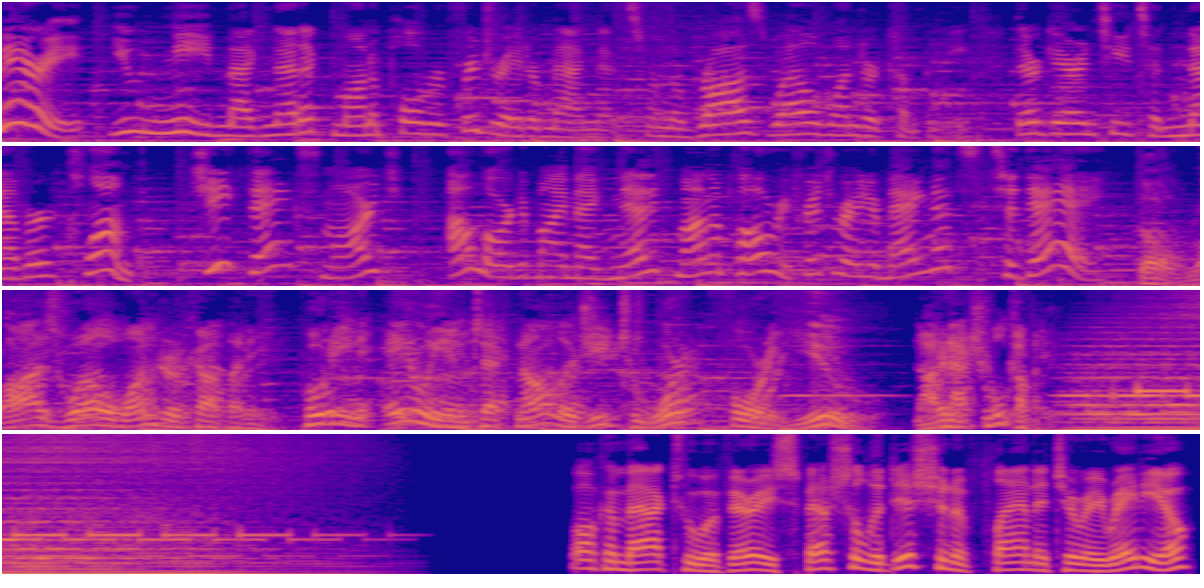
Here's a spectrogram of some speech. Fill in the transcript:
Mary, you need magnetic monopole refrigerator magnets from the Roswell Wonder Company. They're guaranteed to never clump. Gee, thanks, Marge. I'll order my magnetic monopole refrigerator magnets today. The Roswell Wonder Company, putting alien technology to work for you, not an actual company. Welcome back to a very special edition of Planetary Radio.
